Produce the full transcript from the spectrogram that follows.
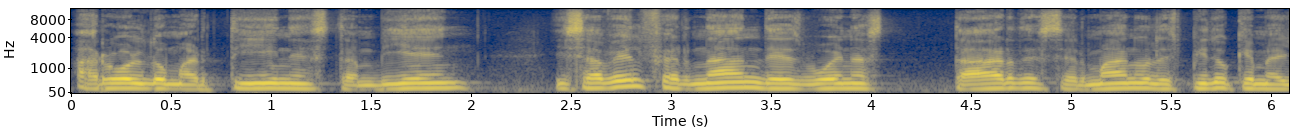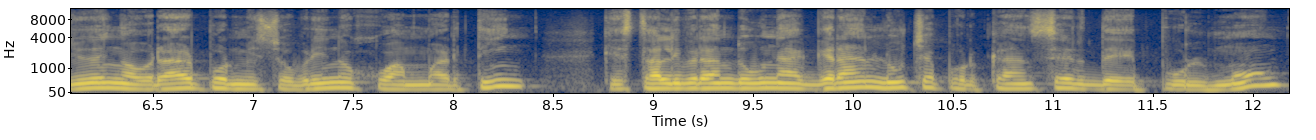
Haroldo Martínez también. Isabel Fernández, buenas tardes, hermanos. Les pido que me ayuden a orar por mi sobrino Juan Martín, que está librando una gran lucha por cáncer de pulmón.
